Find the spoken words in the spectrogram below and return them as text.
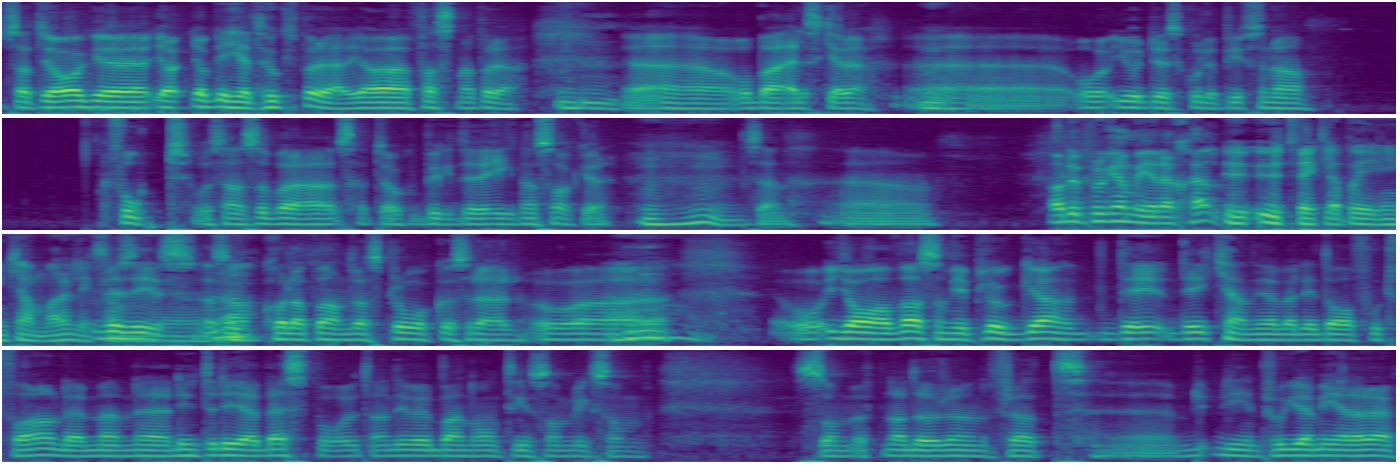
Så att jag, eh, jag, jag blev helt hooked på det här, jag fastnade på det. Eh, och bara älskade det. Eh, och gjorde skoluppgifterna fort. Och sen så bara satt jag och byggde egna saker. Mhm. Sen. Eh, ja du programmerar själv. Utveckla på egen kammare liksom. Precis, alltså, ja. kolla på andra språk och sådär. Och, eh, och Java som vi pluggar, det, det kan jag väl idag fortfarande, men det är inte det jag är bäst på, utan det är bara någonting som liksom som öppnar dörren för att eh, bli, bli en programmerare.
